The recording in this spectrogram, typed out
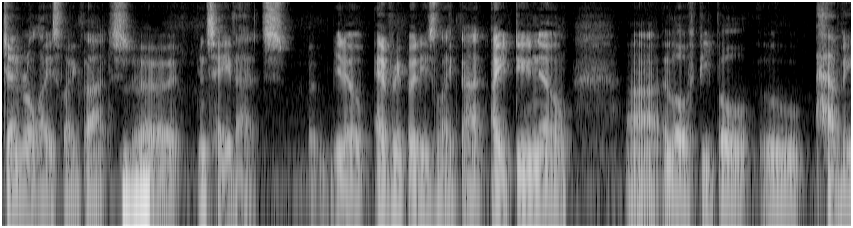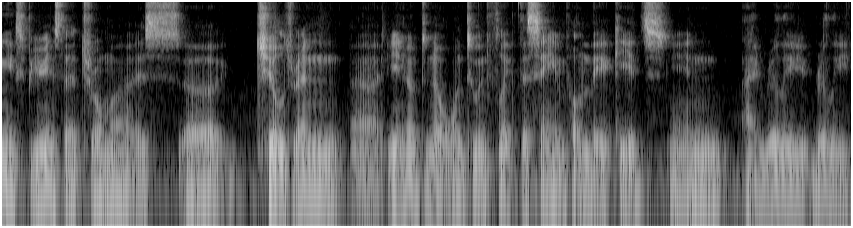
generalize like that Mm-hmm. uh, and say that you know everybody's like that. I do know uh, a lot of people who, having experienced that trauma as uh, children, uh, you know, do not want to inflict the same upon their kids, and I really, really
